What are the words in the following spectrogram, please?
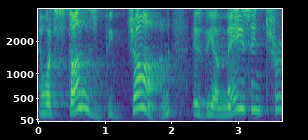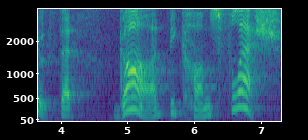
And what stuns John is the amazing truth that God becomes flesh.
